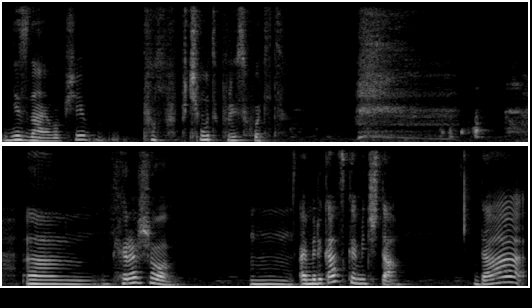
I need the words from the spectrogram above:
не знаю вообще, почему так происходит. Эм, хорошо. Американская мечта. Да,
